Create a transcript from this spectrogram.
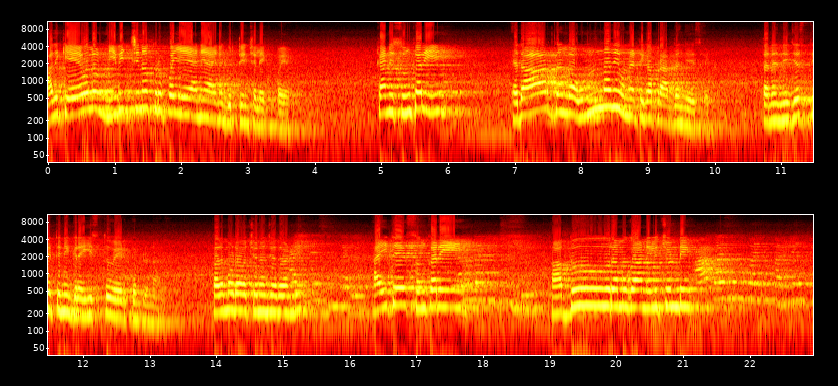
అది కేవలం నీవిచ్చిన కృపయే అని ఆయన గుర్తించలేకపోయాడు. కానీ సుంకరి యథార్థంగా ఉన్నది ఉన్నట్టుగా ప్రార్థన చేశాడు. తన నిజస్థితిని గ్రహిస్తూ వేడుకుంటున్నాడు. పదమూడవ వచ్చిన చదవండి. అయితే శుంకరి సుంకరి అదూరముగా నిలుచుండి ఆకాశము వైపు కనులెత్తు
